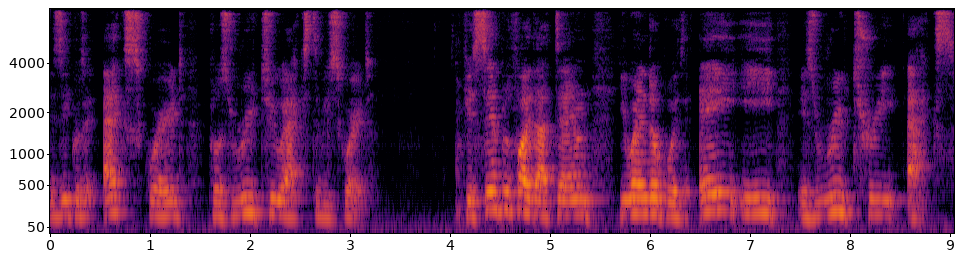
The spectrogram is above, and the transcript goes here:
is equal to x squared plus root 2x to be squared. If you simplify that down, you end up with AE is root 3x.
